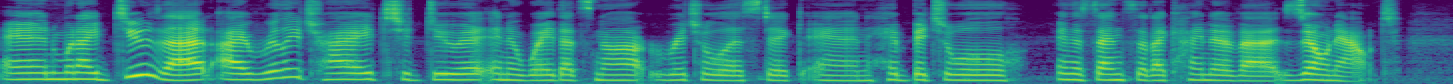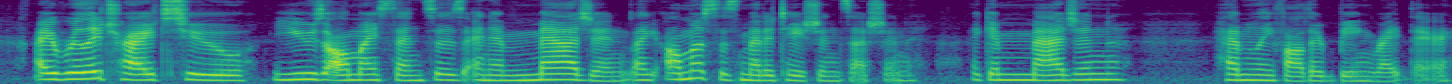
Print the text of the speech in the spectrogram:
And when I do that, I really try to do it in a way that's not ritualistic and habitual in the sense that I kind of uh, zone out. I really try to use all my senses and imagine, like almost this meditation session. Like imagine Heavenly Father being right there.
